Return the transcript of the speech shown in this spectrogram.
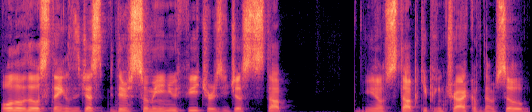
all of those things. It's just there's so many new features. You just stop you know stop keeping track of them so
